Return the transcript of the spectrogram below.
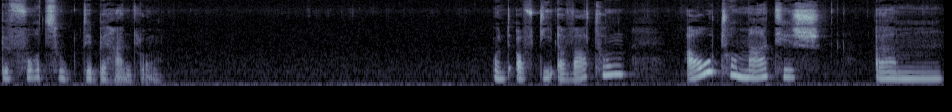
bevorzugte Behandlung und auf die Erwartung automatisch ähm,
